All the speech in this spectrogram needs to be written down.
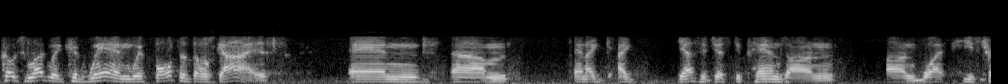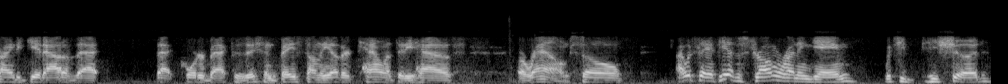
Coach Ludwig could win with both of those guys, and um, and I, I guess it just depends on on what he's trying to get out of that that quarterback position based on the other talent that he has around. So I would say if he has a strong running game, which he he should,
